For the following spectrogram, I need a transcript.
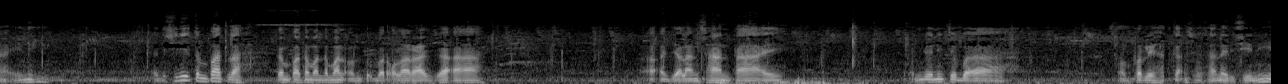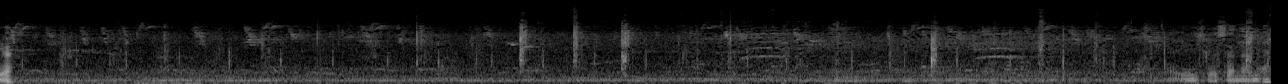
Nah ini nah, di sini tempat lah tempat teman-teman untuk berolahraga, uh, jalan santai. Om Joni coba memperlihatkan suasana di sini ya. Nah, ini suasananya.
